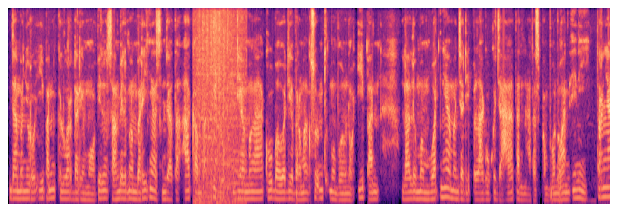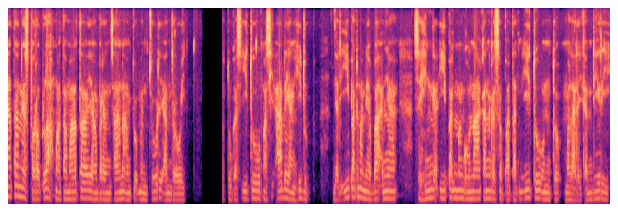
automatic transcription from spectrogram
dan menyuruh Ivan keluar dari mobil sambil memberinya senjata AK-47. Dia mengaku bahwa dia bermaksud untuk membunuh Ivan, lalu membuatnya menjadi pelaku kejahatan atas pembunuhan ini. Ternyata Nestorovlah mata-mata yang berencana untuk mencuri android. Petugas itu masih ada yang hidup, jadi Ipan menebaknya, sehingga Ipan menggunakan kesempatan itu untuk melarikan diri.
